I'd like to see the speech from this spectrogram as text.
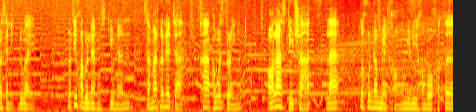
100%อีกด้วย โดยที่ความรุนแรงของสกิลนั้น สามารถเพิ่มได้จากค่า power strength aura skill charge และตัวคูณดาเมจของ melee combo counter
